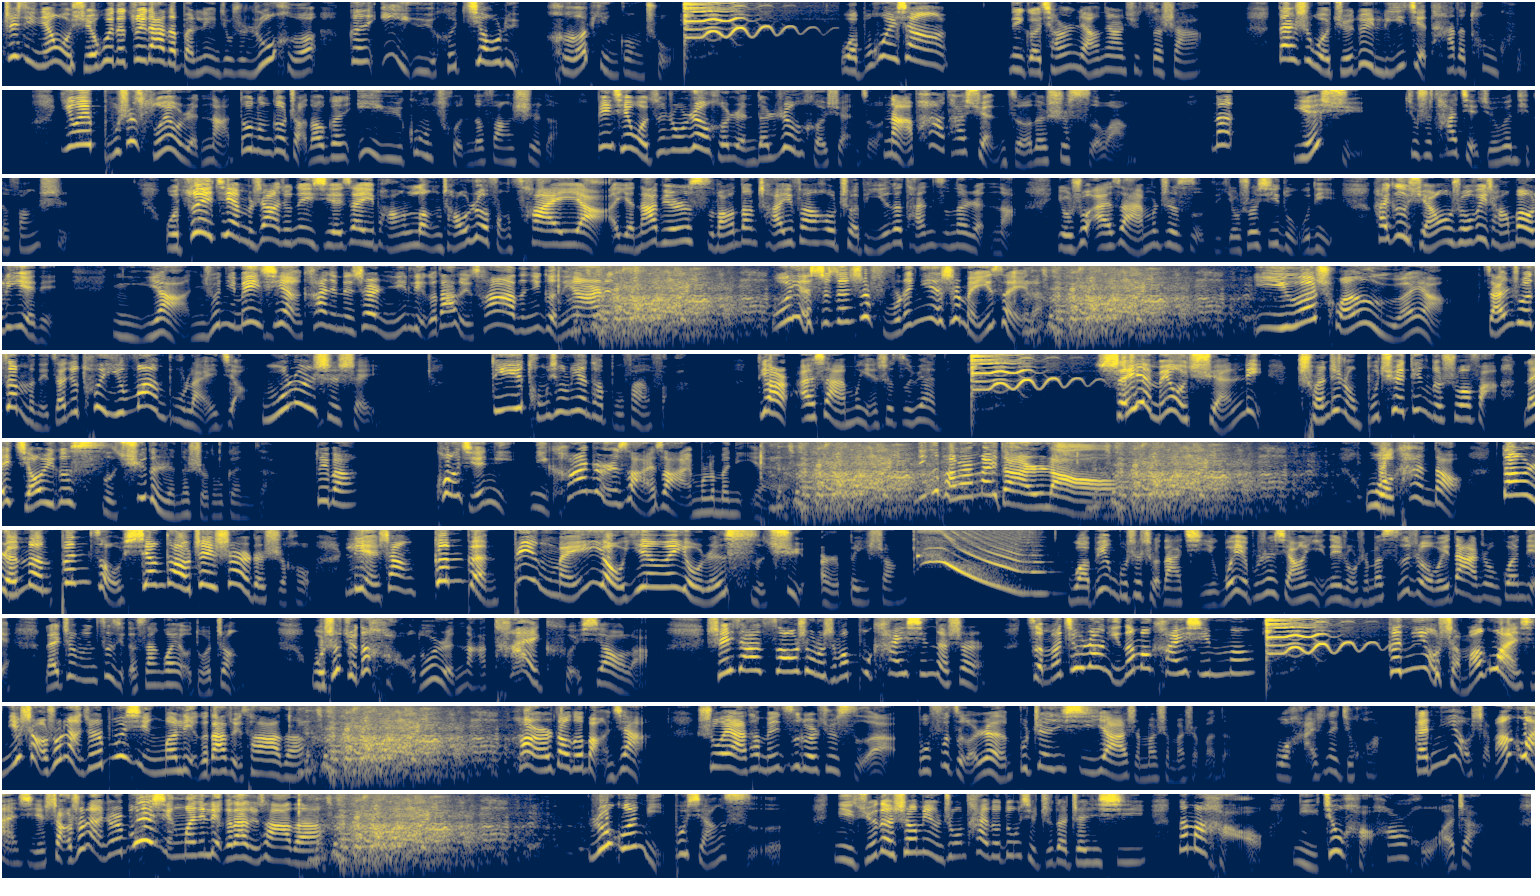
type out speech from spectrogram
这几年我学会的最大的本领就是如何跟抑郁和焦虑和平共处。我不会像那个乔任梁那样去自杀，但是我绝对理解他的痛苦，因为不是所有人呐都能够找到跟抑郁共存的方式的，并且我尊重任何人的任何选择，哪怕他选择的是死亡，那也许就是他解决问题的方式。我最见不上就那些在一旁冷嘲热讽猜呀，哎呀，拿别人死亡当茶余饭后扯皮子谈资那人呐，有说 S M 致死的，有说吸毒的，还更玄乎说胃肠爆裂的。你呀，你说你没亲眼看见的事儿，你咧个大嘴叉子，你搁那样的，我也是真是服了，你也是没谁了。以讹传讹呀，咱说这么的，咱就退一万步来讲，无论是谁，第一，同性恋他不犯法；第二，S M 人是自愿的。谁也没有权利传这种不确定的说法来嚼一个死去的人的舌头根子，对吧？况且你你看着人是 S M 了吗？你你搁旁边卖单了？我看到当人们奔走相告这事儿的时候，脸上根本并没有因为有人死去而悲伤。我并不是扯大旗，我也不是想以那种什么死者为大这种观点来证明自己的三观有多正。我是觉得好多人呐太可笑了，谁家遭受了什么不开心的事儿，怎么就让你那么开心吗？跟你有什么关系？你少说两句不行吗？咧个大嘴叉子。还有人道德绑架，说呀他没资格去死，不负责任，不珍惜呀什么什么什么的。我还是那句话，跟你有什么关系？少说两句不行吗？你咧个大嘴叉子。如果你不想死。你觉得生命中太多东西值得珍惜，那么好，你就好好活着。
